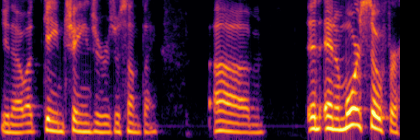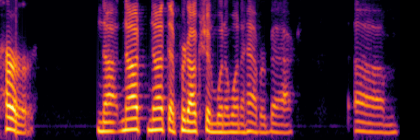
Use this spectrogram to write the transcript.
you know, a game changers or something. Um, and and more so for her, not not not that production wouldn't want to have her back. Um,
